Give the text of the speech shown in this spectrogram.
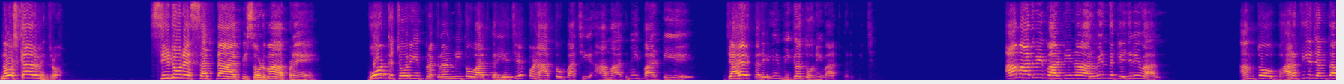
નમસ્કાર મિત્રો. સીધું ને સતના એપિસોડમાં આપણે વોટ ચોરી પ્રકરણની તો વાત કરીએ છીએ, પણ આ તો પાછી આમ આદમી પાર્ટીએ જાહેર કરેલી વિગતોની વાત કરવી છે. આમ આદમી પાર્ટીના અરવિંદ કેજરીવાલ, આમ તો ભારતીય જનતા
